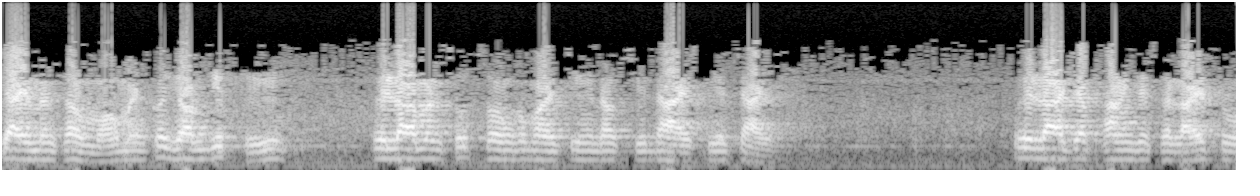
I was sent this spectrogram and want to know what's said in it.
ใจมันเศร้าหมองมันก็ยอมยึดถือ เวลามันสุดโทรมเข้ามาจริงเราเสียดายเสียใจ เวลาจะพังจะสลายตัว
